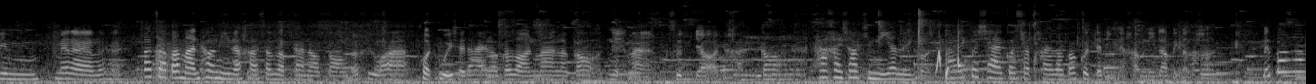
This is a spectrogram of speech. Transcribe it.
ริมแม่น้ำนะคะ ก็จะประมาณเท่านี้นะคะสำหรับการออกกองก็คือว่าหดหุยใช้ได้แล้วก็ร้อนมากแล้วก็เหนื่อยมากสุดยอดค่ะ ก็ถ้าใครชอบคลิปนี้อย่าลืมกดไลค์กดแชร์กด subscribe แล้วก็กดกระดิ่งนะคะ วันนี้ลาไปก่อนแล้วค่ะ บ๊ายบาย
